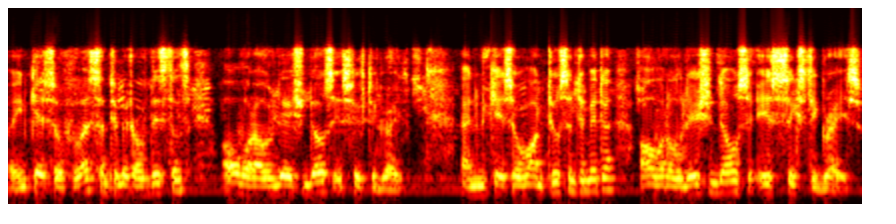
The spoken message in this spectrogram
In case of less centimeter of distance, overall radiation dose is 50 grays. And in case of 1-2 centimeter, overall radiation dose is 60 grays.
